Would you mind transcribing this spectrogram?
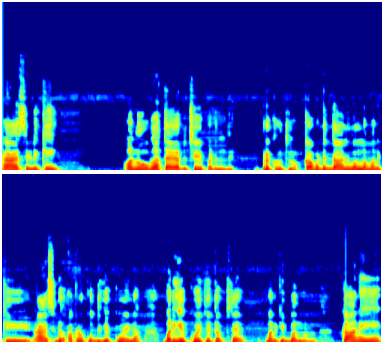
యాసిడ్కి అనువుగా తయారు చేయబడింది ప్రకృతిలో. కాబట్టి దానివల్ల మనకి యాసిడ్ అక్కడ కొద్దిగా ఎక్కువైనా మరీ ఎక్కువైతే తప్పితే మనకి ఇబ్బంది ఉండదు. కానీ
